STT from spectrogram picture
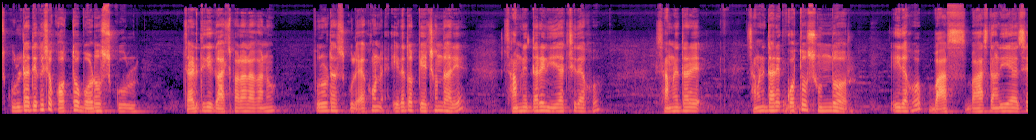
স্কুলটা দেখেছ? কত বড় স্কুল। চারিদিকে গাছপালা লাগানো। পুরোটা স্কুল। এখন এটা তো পেছন ধারে। সামনের ধারে নিয়ে যাচ্ছি, দেখো। সামনের ধারে সামনের ধারে কত সুন্দর। এই দেখো, বাস বাস দাঁড়িয়ে আছে।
